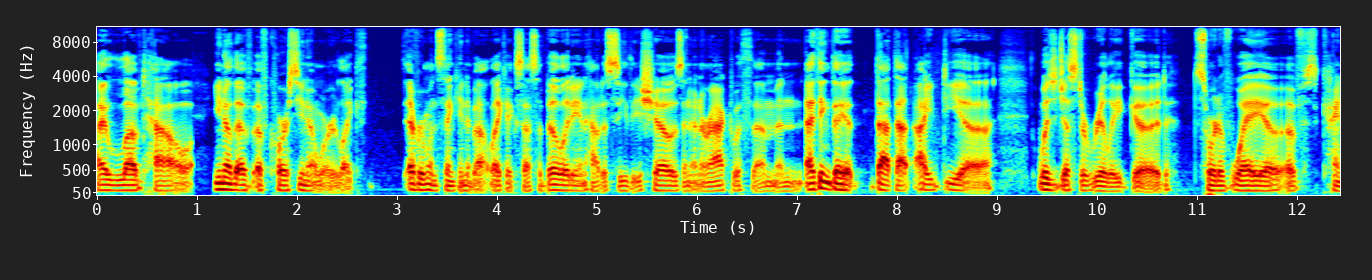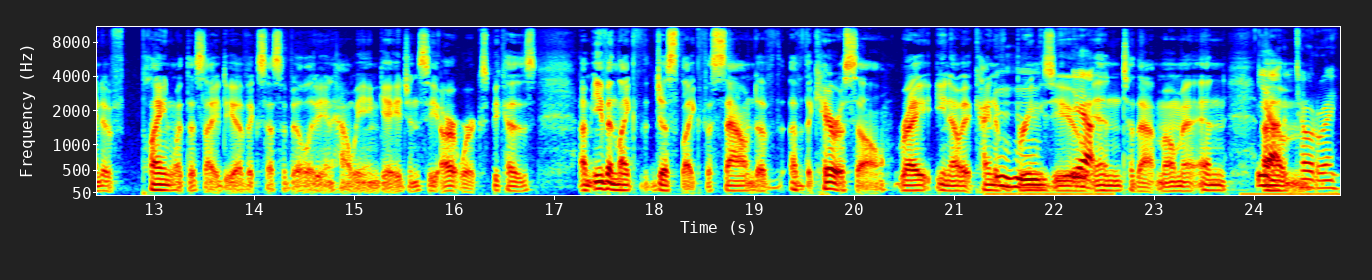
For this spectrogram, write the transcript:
I loved how you know the, of course you know we're like everyone's thinking about like accessibility and how to see these shows and interact with them. And i think they that that idea was just a really good sort of way of, of, kind of playing with this idea of accessibility and how we engage and see artworks because um, even like just like the sound of of the carousel right you know it kind of mm-hmm. brings you yeah. into that moment and yeah um, totally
